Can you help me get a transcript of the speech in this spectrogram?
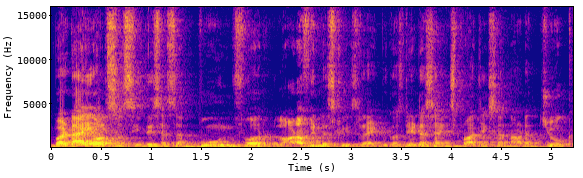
But I also see this as a boon for a lot of industries, right? Because data science projects are not a joke.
